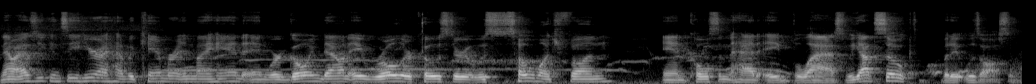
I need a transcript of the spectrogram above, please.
Now, as you can see here, I have a camera in my hand and we're going down a roller coaster. It was so much fun and Colson had a blast. We got soaked, but it was awesome.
